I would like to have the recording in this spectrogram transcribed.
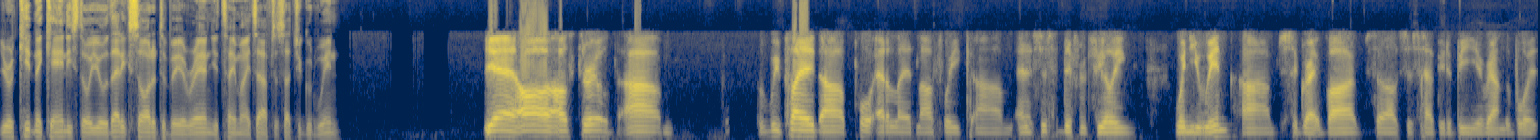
you're a kid in a candy store. You were that excited to be around your teammates after such a good win. Yeah, oh, I was thrilled. Um, we played uh, Port Adelaide last week, um, and it's just a different feeling when you win. Um, just a great vibe. So I was just happy to be around the boys.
